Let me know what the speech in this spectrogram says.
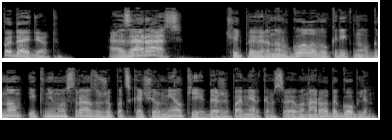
«Подойдет». «А за раз!» Чуть повернув голову, крикнул гном, и к нему сразу же подскочил мелкий, даже по меркам своего народа, гоблин.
